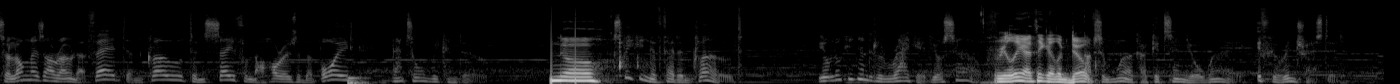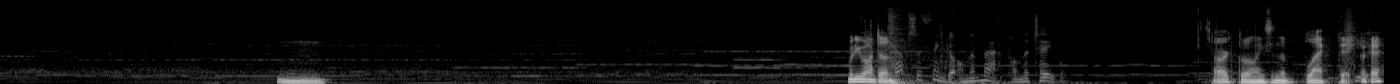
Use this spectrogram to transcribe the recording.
So long as our own are fed and clothed and safe from the horrors of the void, that's all we can do. No. Speaking of fed and clothed, you're looking a little ragged yourself. Really? I think I look I dope. have some work I could send your way, if you're interested. Hmm. What do you want done? Taps a finger on the map on the table. Dark dwellings in the black pit. Okay.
